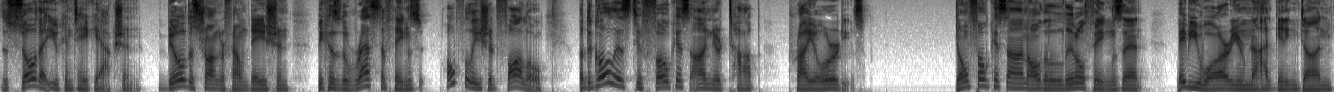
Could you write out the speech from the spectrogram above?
so that you can take action? Build a stronger foundation because the rest of things hopefully should follow but the goal is to focus on your top priorities. Don't focus on all the little things that maybe you are, you're not getting done.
